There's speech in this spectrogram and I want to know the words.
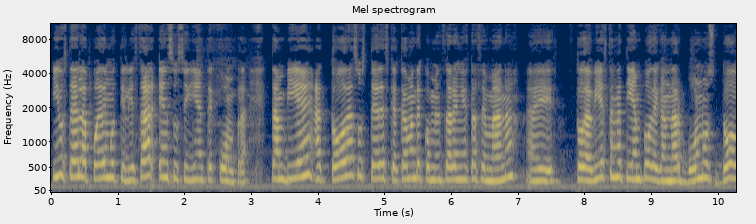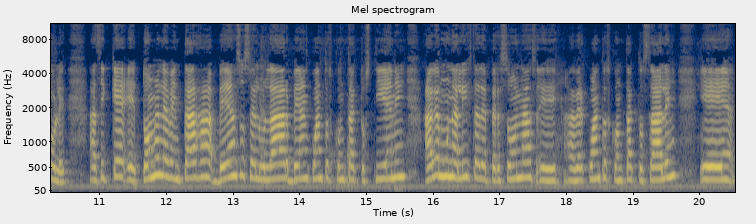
y ustedes la pueden utilizar en su siguiente compra. También a todas ustedes que acaban de comenzar en esta semana, eh, todavía están a tiempo de ganar bonos dobles. Así que eh, tómenle ventaja, vean su celular, vean cuántos contactos tienen, hagan una lista de personas, eh, a ver cuántos contactos salen. Eh,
